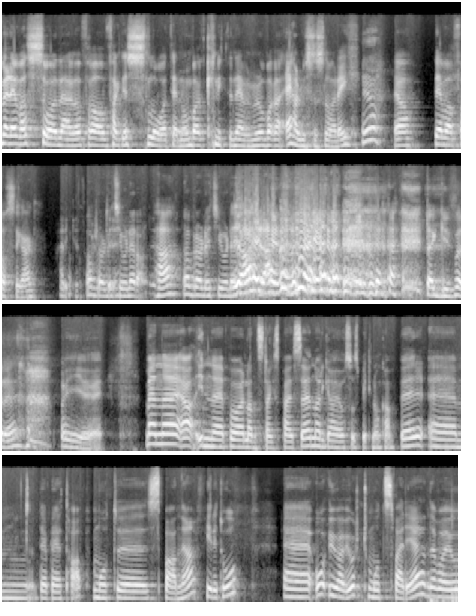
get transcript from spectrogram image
men jeg var så nære fra å faktisk slå til noen. Bare knytte neven min og bare 'Jeg har lyst til å slå deg'. ja. Ja, Det var første gang. Herregud. Det var bra du ikke gjorde det, da. Hæ? Det var bra du ikke gjorde det. Ja, nei, nei. Takk Gud for det. Oi, oi, oi. Men eh, ja, inne på landslagspause. Norge har jo også spilt noen kamper. Ehm, Det ble et tap mot eh, Spania, 4-2. Eh, Og uavgjort mot Sverige. Det var jo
